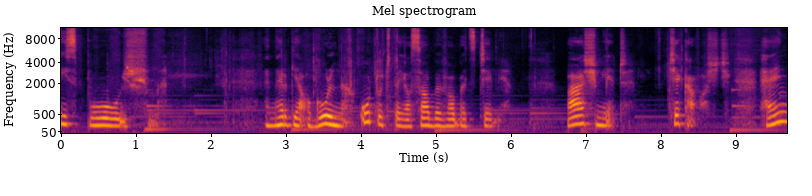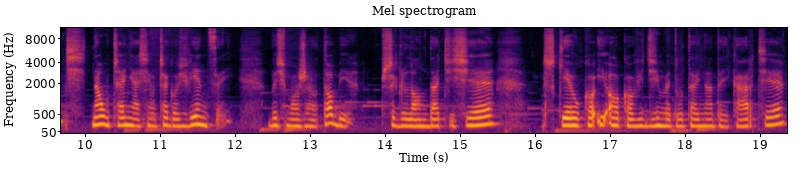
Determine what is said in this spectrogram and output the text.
i spójrzmy. Energia ogólna uczuć tej osoby wobec Ciebie. Paść mieczy, ciekawość, chęć nauczenia się czegoś więcej. Być może o Tobie przygląda Ci się szkiełko i oko, widzimy tutaj na tej karcie.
